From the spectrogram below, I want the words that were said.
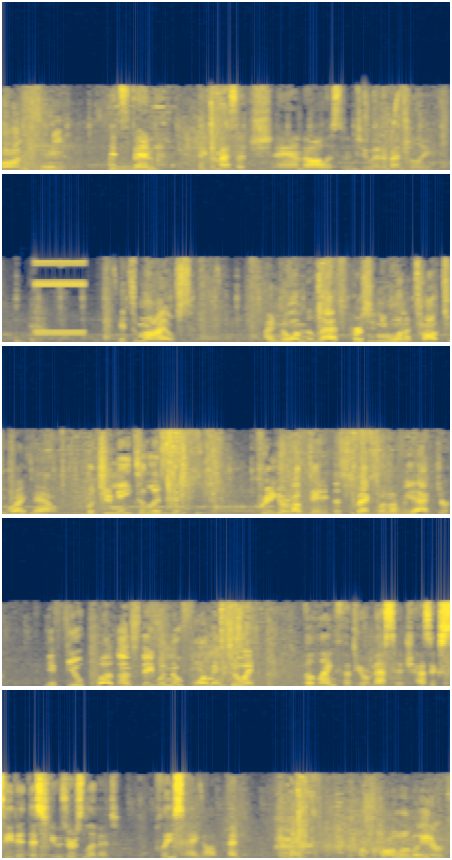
on, Phin. It's Phin. Leave a message, and I'll listen to it eventually. It's Miles. I know I'm the last person you want to talk to right now, but you need to listen. Krieger updated the specs on the reactor. If you plug unstable Nuform into it... The length of your message has exceeded this user's limit. Please hang up and... I'll call her later.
